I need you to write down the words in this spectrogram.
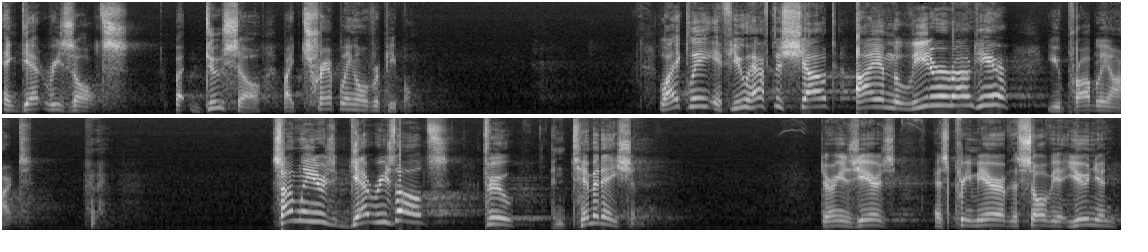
and get results, but do so by trampling over people. Likely, if you have to shout, I am the leader around here, you probably aren't. Some leaders get results through intimidation. During his years as premier of the Soviet Union,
